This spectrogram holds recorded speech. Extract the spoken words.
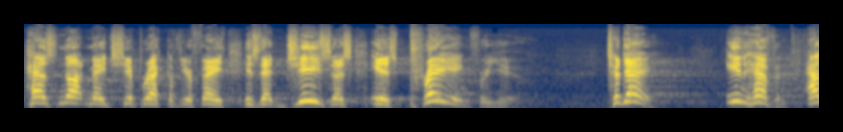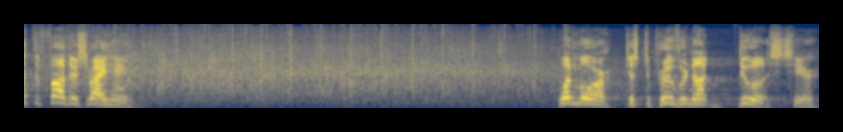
has not made shipwreck of your faith is that Jesus is praying for you today in heaven at the Father's right hand. One more, just to prove we're not dualists here.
